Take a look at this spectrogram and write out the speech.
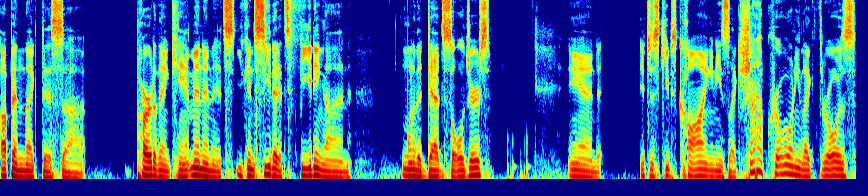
up in like this uh part of the encampment and it's you can see that it's feeding on one of the dead soldiers. And it just keeps cawing and he's like, "Shut up, crow." And he like throws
